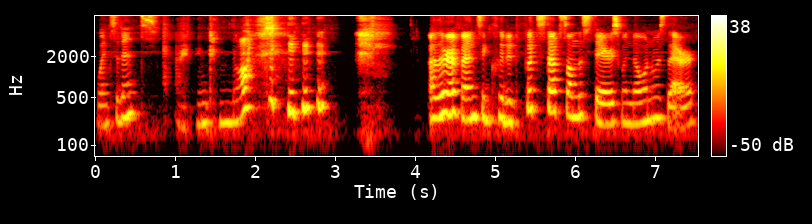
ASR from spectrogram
Coincidence? I think not. Other events included footsteps on the stairs when no one was there,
